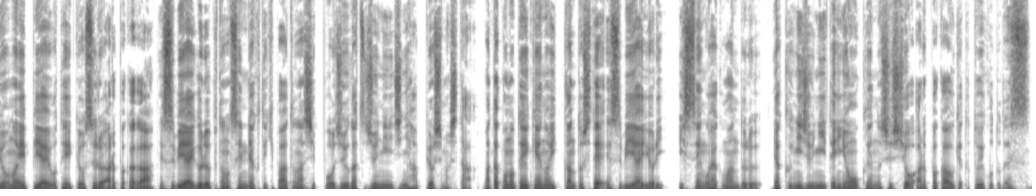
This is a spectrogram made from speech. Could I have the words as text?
用の API を提供するアルパカが SBI グループとの戦略的パートナーシップを10月12日に発表しました。またこの提携の一環として SBI より1500万ドル約22.4億円の出資をアルパカを受けたということです。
